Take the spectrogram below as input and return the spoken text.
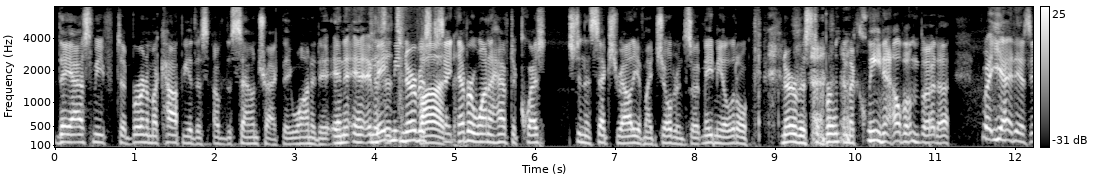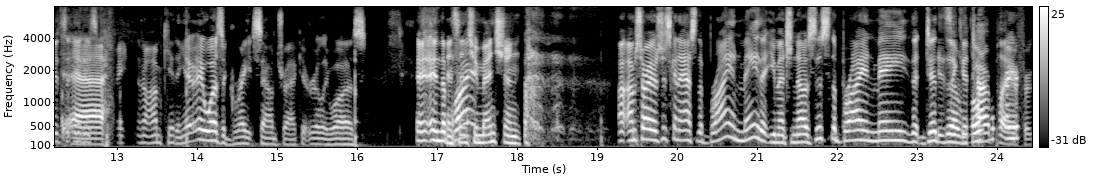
they asked me to burn them a copy of this of the soundtrack. They wanted it, and, and it made me nervous because I never want to have to question the sexuality of my children. So it made me a little nervous to burn them a Queen album. But uh, but yeah, it is. It's, yeah. it is great. No, I'm kidding. It, it, was a great soundtrack. It really was. And, and the and Brian, since you mentioned. I'm sorry. I was just going to ask the Brian May that you mentioned. Now, is this the Brian May that did He's the a guitar player for?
